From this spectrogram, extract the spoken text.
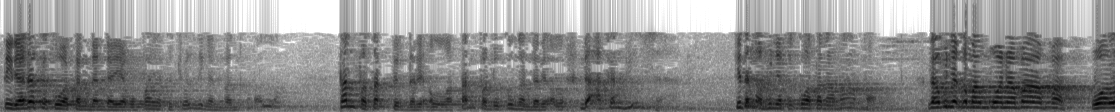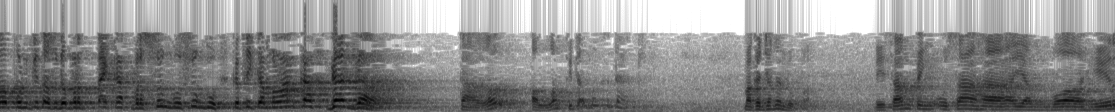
Tidak ada kekuatan dan daya upaya kecuali dengan bantuan Allah. Tanpa takdir dari Allah, tanpa dukungan dari Allah, tidak akan bisa. Kita nggak punya kekuatan apa-apa. Gak punya kemampuan apa-apa. Walaupun kita sudah bertekad bersungguh-sungguh ketika melangkah gagal. Kalau Allah tidak menghendaki. Maka jangan lupa. Di samping usaha yang wahir.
